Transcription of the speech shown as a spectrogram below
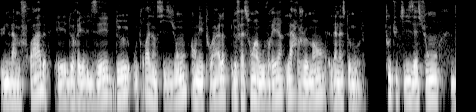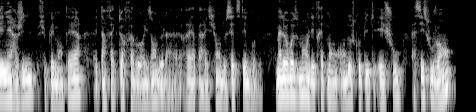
une lame froide et de réaliser deux ou trois incisions en étoile de façon à ouvrir largement l'anastomose toute utilisation d'énergie supplémentaire est un facteur favorisant de la réapparition de cette sténose. Malheureusement, les traitements endoscopiques échouent assez souvent.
